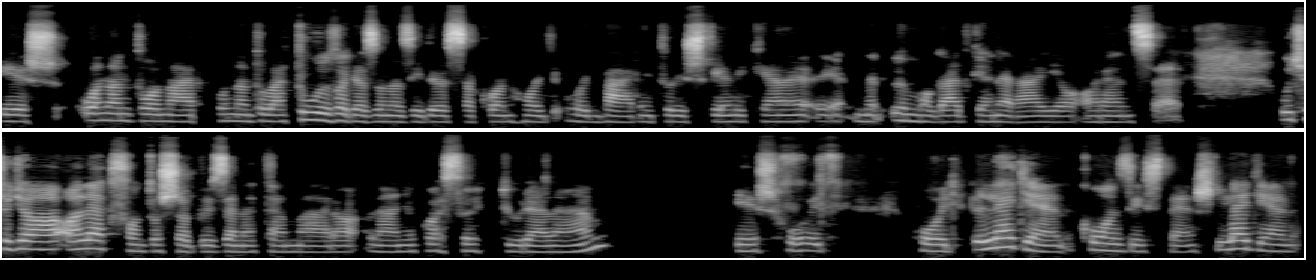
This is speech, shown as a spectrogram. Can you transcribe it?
és onnantól, már, onnantól már túl vagy azon az időszakon, hogy, hogy bármitől is félni kell, mert önmagát generálja a rendszer. Úgyhogy a, a legfontosabb üzenetem már a lányok az, hogy türelem, és hogy, hogy legyen konzisztens, legyen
